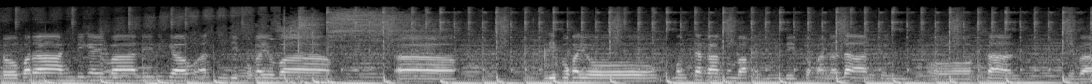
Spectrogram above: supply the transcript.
So para hindi kayo maliligaw at hindi po kayo ma ah, hindi po kayo magtaka kung bakit dito ka nadaan kung o saan, di ba?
